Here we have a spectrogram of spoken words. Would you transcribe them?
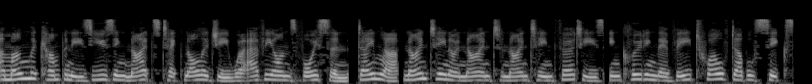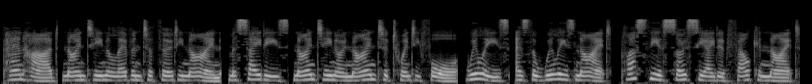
Among the companies using Knight's technology were Avions Voisin, Daimler 1909 to 1930s including their V1266, Panhard 1911 to 39, Mercedes 1909 to 24, Willys as the Willys Knight, plus the associated Falcon Knight,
